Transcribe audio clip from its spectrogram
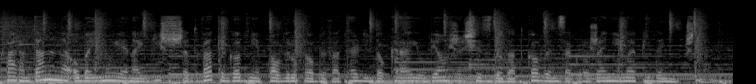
Kwarantanna obejmuje najbliższe dwa tygodnie. Powrót obywateli do kraju wiąże się z dodatkowym zagrożeniem epidemicznym.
